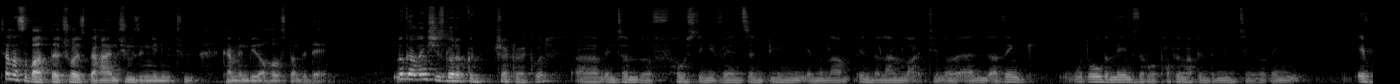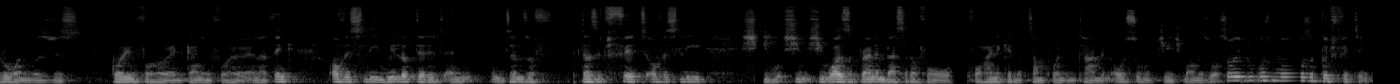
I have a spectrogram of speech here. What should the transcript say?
Tell us about the choice behind choosing Minnie to come and be the host on the day. Look, I think she's got a good track record um, in terms of hosting events and being in the in the limelight, you know. And I think with all the names that were popping up in the meetings, I think everyone was just going for her and gunning for her. And I think obviously we looked at it and in terms of does it fit? Obviously, she she she was a brand ambassador for for Heineken at some point in time, and also with GH Mumm as well. So it was was a good fitting.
